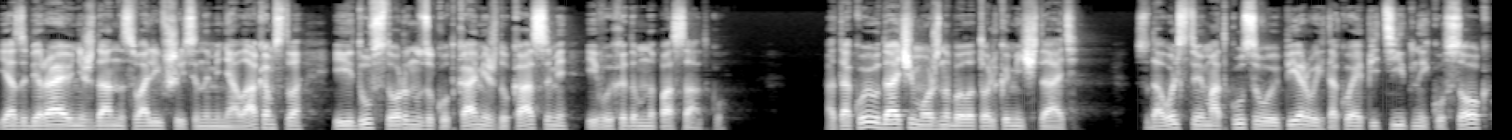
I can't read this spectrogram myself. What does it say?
Я забираю нежданно свалившееся на меня лакомство и иду в сторону закутка между кассами и выходом на посадку. О такой удаче можно было только мечтать. С удовольствием откусываю первый такой аппетитный кусок,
